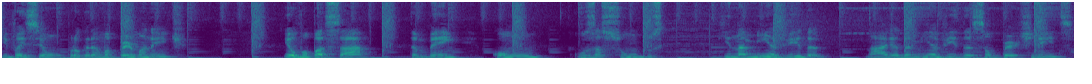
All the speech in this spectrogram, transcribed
e vai ser um programa permanente. Eu vou passar também com os assuntos que na minha vida, na área da minha vida, são pertinentes,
